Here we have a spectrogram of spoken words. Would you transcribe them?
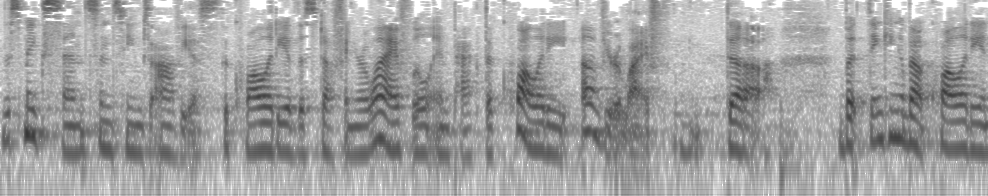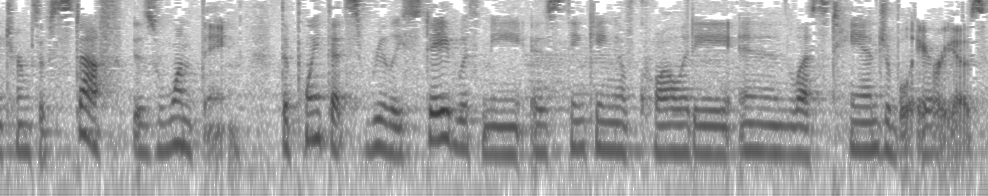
This makes sense and seems obvious. The quality of the stuff in your life will impact the quality of your life. Duh. But thinking about quality in terms of stuff is one thing. The point that's really stayed with me is thinking of quality in less tangible areas,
